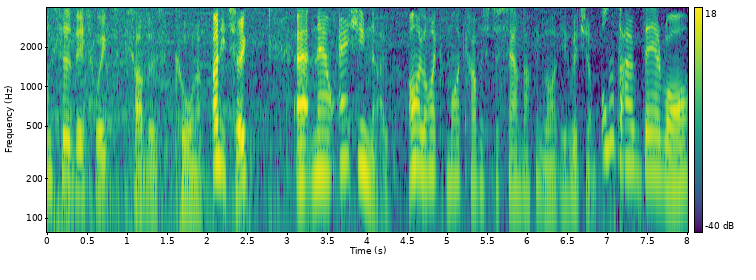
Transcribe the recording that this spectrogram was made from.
On to this week's covers corner. Only two. Uh, now, as you know, I like my covers to sound nothing like the original, although there are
